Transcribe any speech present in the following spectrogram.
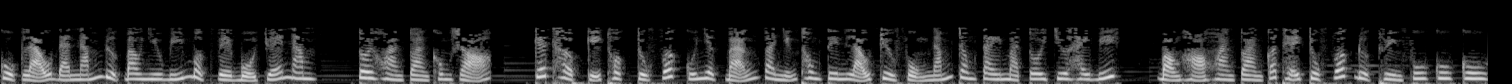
cuộc lão đã nắm được bao nhiêu bí mật về bộ chóe năm, tôi hoàn toàn không rõ. Kết hợp kỹ thuật trục vớt của Nhật Bản và những thông tin lão Triều Phụng nắm trong tay mà tôi chưa hay biết, bọn họ hoàn toàn có thể trục vớt được thuyền phu cu cu.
